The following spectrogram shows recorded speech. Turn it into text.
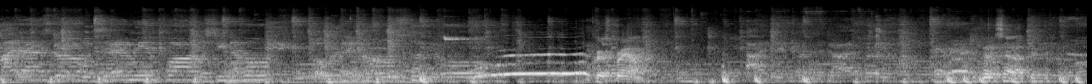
My last girl would tear me apart, but she never would. But when it comes to you, Chris Brown. I think I'd die for you. Shout out to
